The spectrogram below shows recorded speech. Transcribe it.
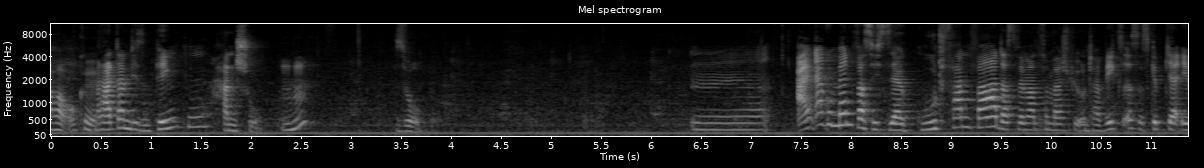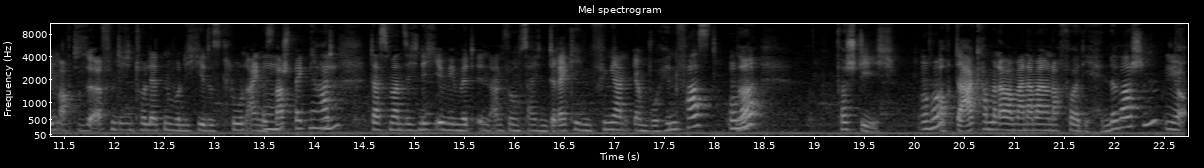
Ah, okay. Man hat dann diesen pinken Handschuh. Mhm. So. Mm, Ein Argument, was ich sehr gut fand, war, dass wenn man zum Beispiel unterwegs ist, es gibt ja eben auch diese öffentlichen Toiletten, wo nicht jedes Klo ein Mhm. eigenes Waschbecken hat, dass man sich nicht irgendwie mit in Anführungszeichen dreckigen Fingern irgendwo hinfasst. Ne? Verstehe ich. Mhm. Auch da kann man aber meiner Meinung nach vorher die Hände waschen. Ja.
